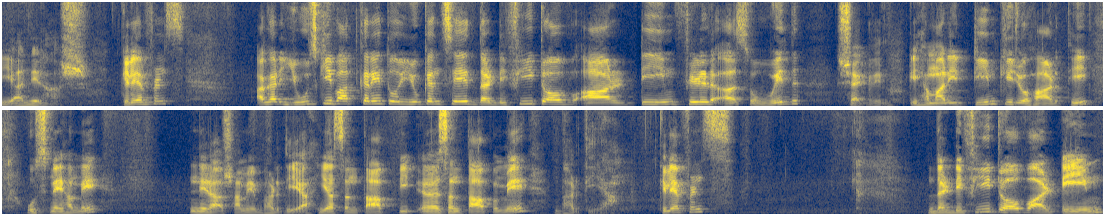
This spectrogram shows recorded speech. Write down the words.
या निराश। क्लियर फ्रेंड्स अगर यूज़ की बात करें तो you can say the defeat of our team filled us with chagrin कि हमारी टीम की जो हार थी, उसने हमें निराशा में भर दिया या संताप संताप में भर दिया। Clear friends the defeat of our team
